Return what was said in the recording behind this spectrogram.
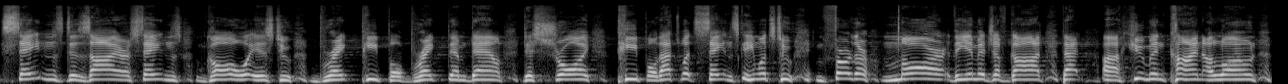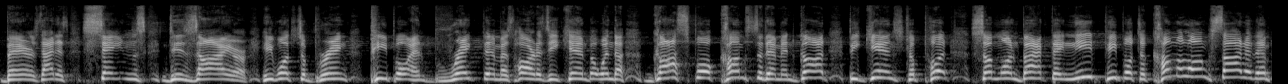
Satan's desire, Satan's goal is to break people, break them down, destroy people. That's what Satan's, he wants to further mar the image of God that uh, humankind alone bears. That is Satan's desire. He wants to bring people and break them as hard as he can. But when the gospel comes to them and God begins to put someone back, they need people to come alongside of them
